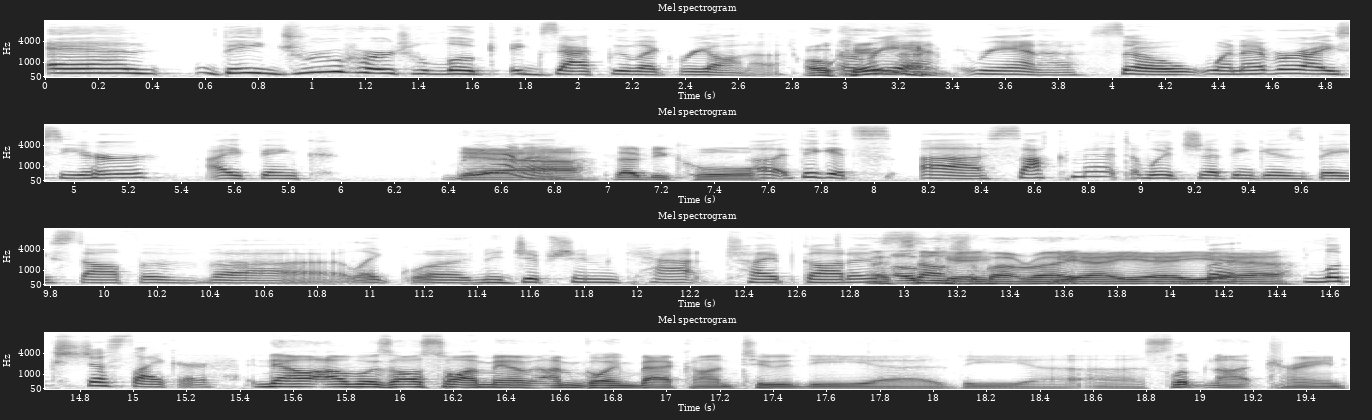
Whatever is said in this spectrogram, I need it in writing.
And they drew her to look exactly like Rihanna. Okay, Rihanna. Rihanna. So whenever I see her, I think Rihanna. Yeah, that'd be cool. Uh, I think it's uh, Sakhmet, which I think is based off of uh, like uh, an Egyptian cat type goddess. That sounds Okay. about right. Yeah, yeah, but yeah. looks just like her. Now I was also I mean I'm going back onto the uh, the uh, uh, Slipknot train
